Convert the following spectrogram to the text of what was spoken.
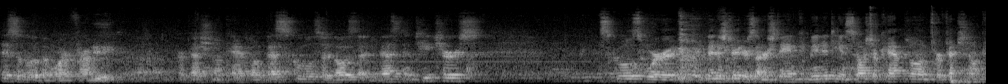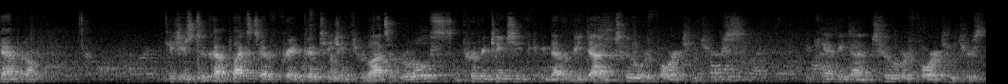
This is a little bit more from uh, professional capital. Best schools are those that invest in teachers. Schools where administrators understand community and social capital and professional capital. Teaching is too complex to ever create good teaching through lots of rules. Improving teaching can never be done to or for teachers. It can't be done two or four teachers.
